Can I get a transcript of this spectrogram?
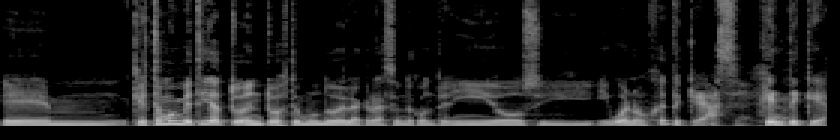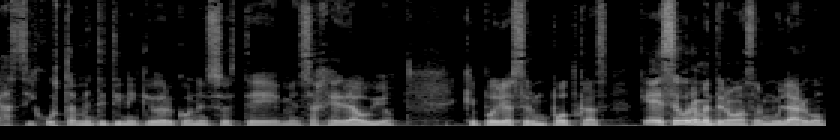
eh, que está muy metida en todo este mundo de la creación de contenidos y, bueno, gente que hace, gente que hace. Y justamente tiene que ver con eso este mensaje de audio, que podría ser un podcast, que seguramente no va a ser muy largo,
